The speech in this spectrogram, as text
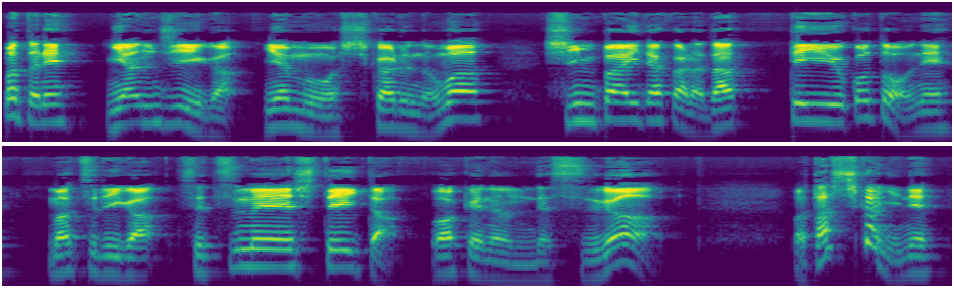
またね、ニャンジーがミャムを叱るのは心配だからだっていうことをね、祭りが説明していたわけなんですが、まあ確かにね、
